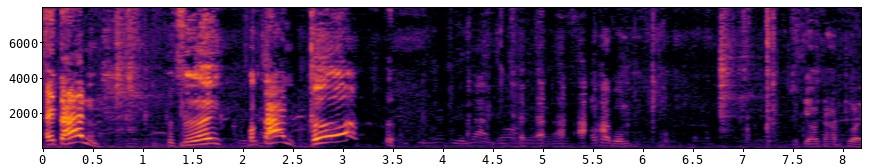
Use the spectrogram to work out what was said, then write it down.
ไอ้ตัน เสยบักตานเฮ้อเอาครับผมก๋วยเตี๋ยวชามถ้วย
